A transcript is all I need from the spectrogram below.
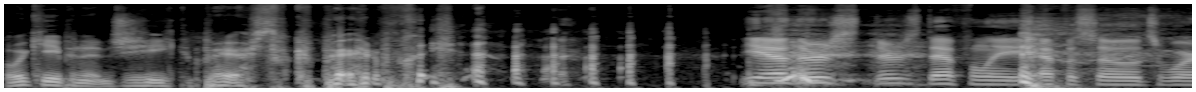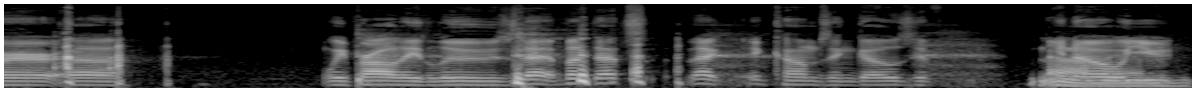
We're keeping it G comparatively. Yeah, there's there's definitely episodes where uh, we probably lose that, but that's that it comes and goes. If you know, man. you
